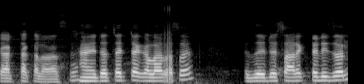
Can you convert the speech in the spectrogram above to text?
চারটা কালার আছে? হ্যাঁ এটা চারটা কালার আছে। এই যে এটা আরেকটা ডিজাইন।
